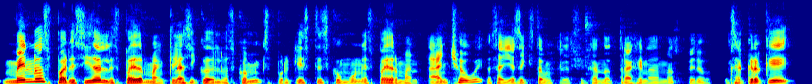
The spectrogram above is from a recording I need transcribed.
menos parecido al Spider-Man clásico de los cómics, porque este es como un Spider-Man ancho, güey. O sea, ya sé que estamos clasificando traje nada más, pero, o sea, creo que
